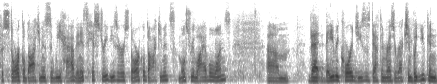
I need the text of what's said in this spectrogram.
historical documents that we have in its history. These are historical documents, most reliable ones. Um, that they record Jesus' death and resurrection, but you can,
